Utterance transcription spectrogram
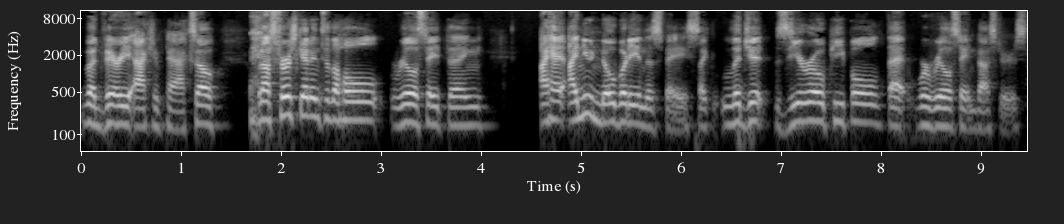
but very action packed. So when I was first getting into the whole real estate thing, I had I knew nobody in the space, like legit zero people that were real estate investors.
